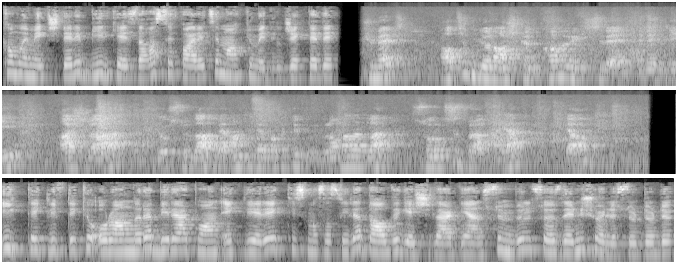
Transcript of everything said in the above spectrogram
kamu emekçileri bir kez daha sefalete mahkum edilecek dedi. Hükümet 6 milyonu aşkın kamu emekçisi ve emekliyi açlığa, yoksulluğa ve antidemokratik uygulamalarla soruksuz bırakmaya devam ediyor. İlk teklifteki oranlara birer puan ekleyerek TİS masasıyla dalga geçtiler diyen Sümbül sözlerini şöyle sürdürdü.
